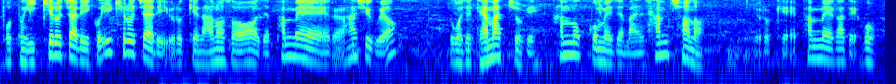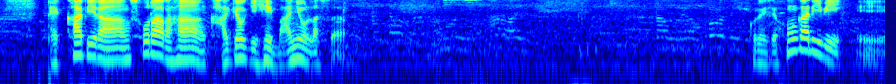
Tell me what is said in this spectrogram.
보통 2kg짜리 있고 1kg짜리 이렇게 나눠서 이제 판매를 하시고요. 그리고 이제 대마 쪽에 한 묶음에 이제 13,000원 이렇게 판매가 되고 백합이랑 소라랑 가격이 많이 올랐어요. 그리고 이제 홍가리비 이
